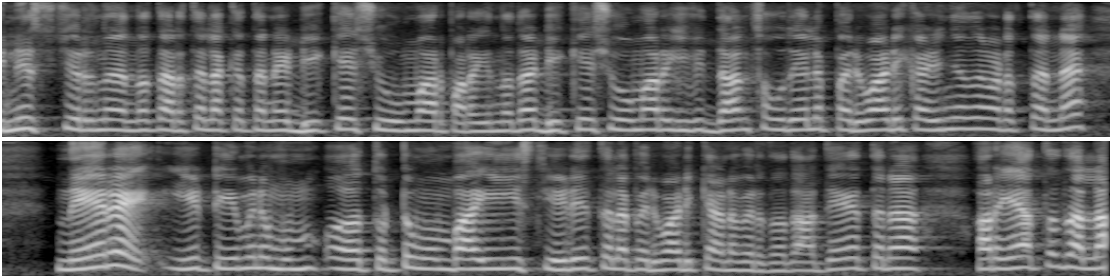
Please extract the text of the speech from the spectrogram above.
വിന്യസിച്ചിരുന്നു എന്ന തരത്തിലൊക്കെ തന്നെ ഡി കെ ശിവകുമാർ പറയുന്നത്. ഡി കെ ശിവകുമാർ ഈ വിധാൻ സൗദയിലെ പരിപാടി കഴിഞ്ഞതിനോടെ തന്നെ നേരെ ഈ ടീമിന് ആ, തൊട്ട് മുമ്പായി ഈ സ്റ്റേഡിയത്തിലെ പരിപാടിക്കാണ് വരുന്നത്. അദ്ദേഹത്തിന് അറിയാത്തതല്ല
